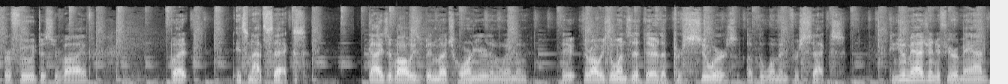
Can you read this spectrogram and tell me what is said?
for food to survive, but it's not sex. Guys have always been much hornier than women. They, they're always the ones that they're the pursuers of the woman for sex. Can you imagine if you're a man?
